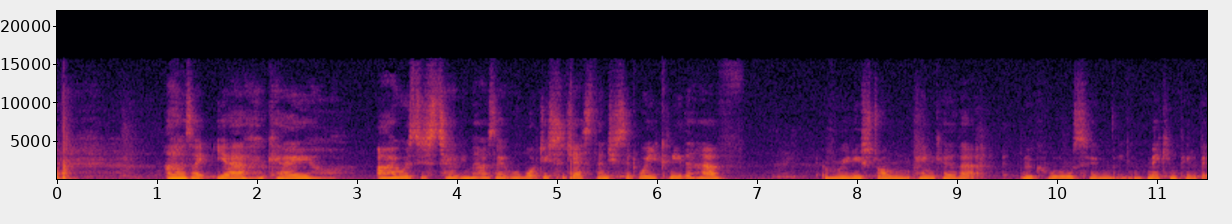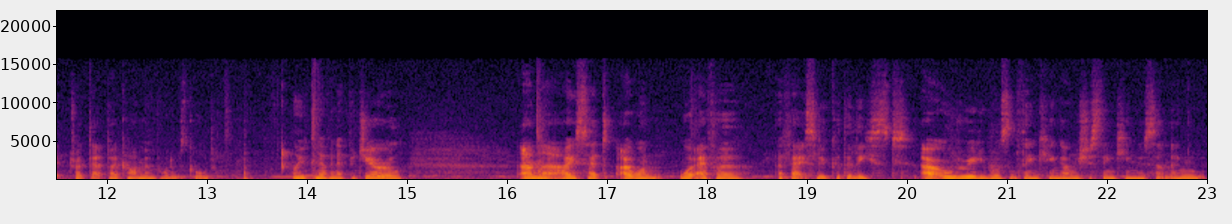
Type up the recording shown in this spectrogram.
And I was like, yeah, okay, I was just totally mad. I was like, well, what do you suggest then? She said, well, you can either have a really strong painkiller that Luca will also make him feel a bit drugged up. I can't remember what it was called. Or you can have an epidural. And I said, I want whatever affects Luca the least. I really wasn't thinking. I was just thinking of something,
